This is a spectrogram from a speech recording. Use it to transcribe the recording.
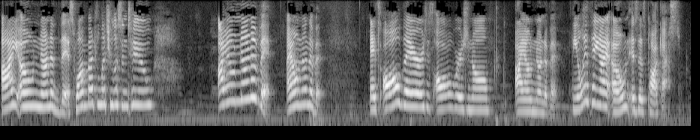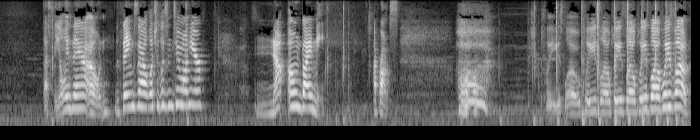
I own none of this. What I'm about to let you listen to, I own none of it. I own none of it. It's all theirs. It's all original. I own none of it. The only thing I own is this podcast. That's the only thing I own. The things that I'll let you listen to on here, not owned by me. I promise. please load, please load, please load, please load, please load.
